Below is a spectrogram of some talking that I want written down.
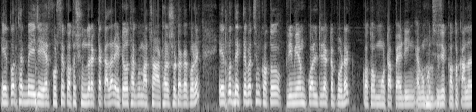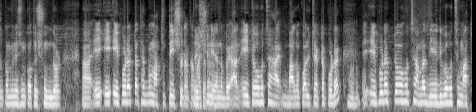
এরপর থাকবে এই যে এয়ারফোর্সের কত সুন্দর একটা কালার এটাও থাকবে মাত্র আঠারোশো টাকা করে। এরপর দেখতে পাচ্ছেন কত প্রিমিয়াম কোয়ালিটির একটা প্রোডাক্ট কত মোটা প্যাডিং এবং হচ্ছে যে কত কালার কম্বিনেশন কত সুন্দর এই প্রোডাক্টটা থাকবে মাত্র তেইশশো টাকা 2300 বাইশশো নিরানব্বই। আর এইটাও হচ্ছে ভালো কোয়ালিটির একটা প্রোডাক্ট এই প্রোডাক্টও হচ্ছে আমরা দিয়ে দিব হচ্ছে মাত্র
